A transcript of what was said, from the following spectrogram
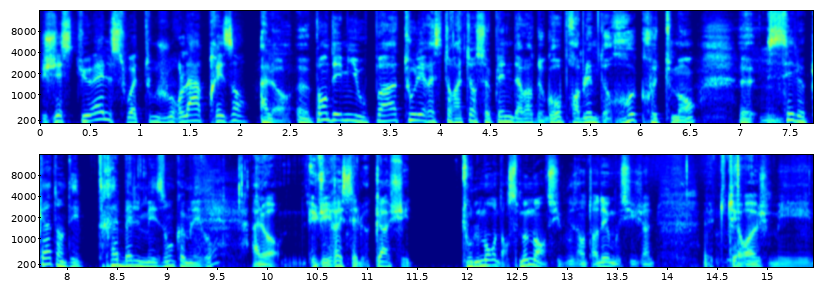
gestuel soit toujours là présent Alors, euh, pandémie ou pas, tous les restaurateurs se plaignent d'avoir de gros problèmes de recrutement. Euh, Hmm. C'est le cas dans des très belles maisons comme les vôtres? Alors, je dirais que c'est le cas chez tout le monde en ce moment. Si vous entendez, moi, si j'interroge mes,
